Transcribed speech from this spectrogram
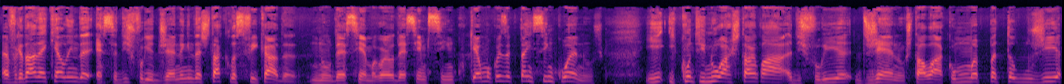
a verdade é que ela ainda, essa disforia de género ainda está classificada no DSM, agora é o DSM-5, que é uma coisa que tem 5 anos. E, e, continua a estar lá, a disforia de género, está lá como uma patologia,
